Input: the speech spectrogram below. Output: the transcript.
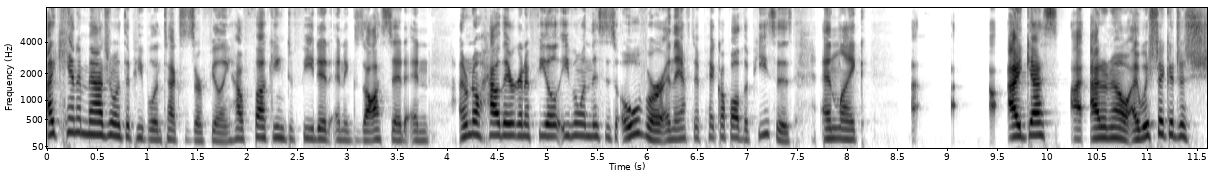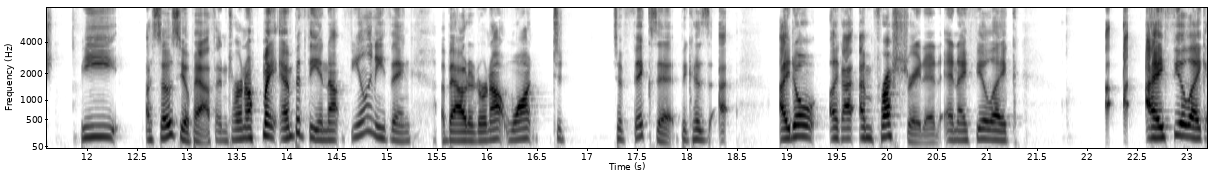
I can't imagine what the people in Texas are feeling. How fucking defeated and exhausted and I don't know how they're going to feel even when this is over and they have to pick up all the pieces and like I- I guess I, I don't know. I wish I could just sh- be a sociopath and turn off my empathy and not feel anything about it or not want to to fix it because I I don't like I, I'm frustrated and I feel like I, I feel like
